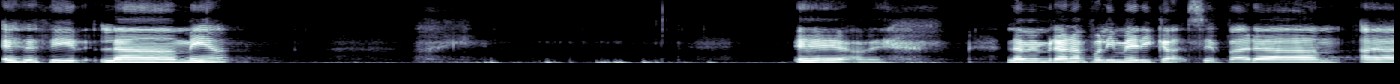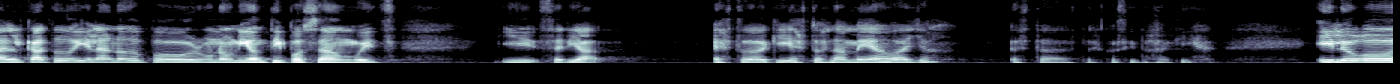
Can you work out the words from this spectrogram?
es decir, la MEA... Eh, a ver... La membrana polimérica separa mm, al cátodo y el ánodo por una unión tipo sándwich. Y sería esto de aquí, esto es la MEA, vaya, estas tres cositas aquí. Y luego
